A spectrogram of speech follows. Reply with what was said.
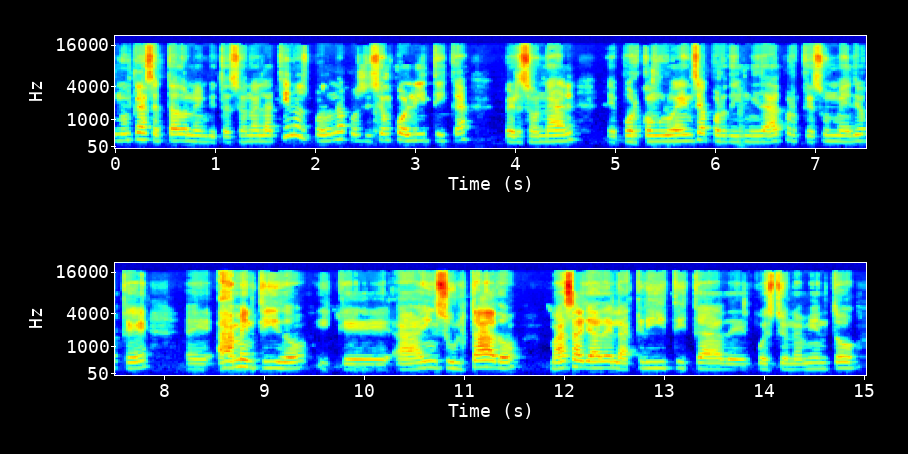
nunca aceptado una invitación a latinos por una posición política, personal, eh, por congruencia, por dignidad, porque es un medio que ha mentido y que ha insultado, más allá de la crítica, del cuestionamiento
